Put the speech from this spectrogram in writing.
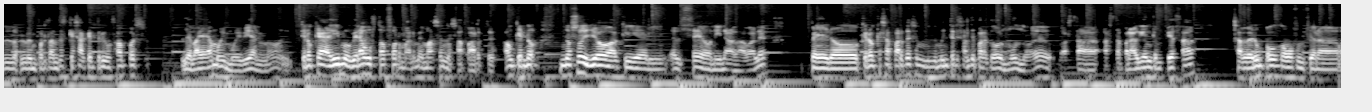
lo, importante es que esa que triunfa, pues le vaya muy muy bien, ¿no? Creo que ahí me hubiera gustado formarme más en esa parte, aunque no, no soy yo aquí el, el CEO ni nada, ¿vale? Pero creo que esa parte es muy interesante para todo el mundo, ¿eh? hasta, hasta para alguien que empieza a saber un poco cómo funciona,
